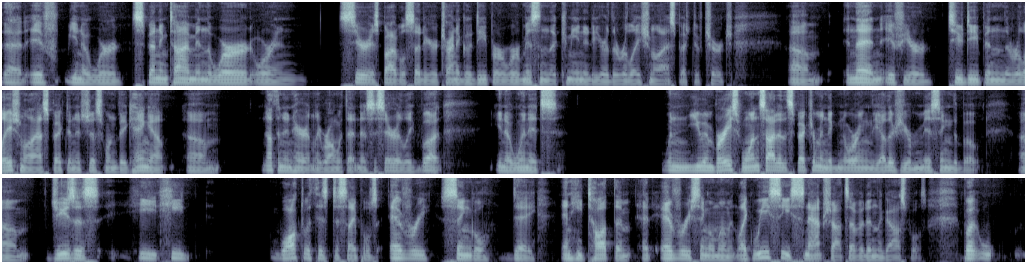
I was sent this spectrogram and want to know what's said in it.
that if you know we're spending time in the Word or in serious Bible study or trying to go deeper, we're missing the community or the relational aspect of church. Um, and then if you're too deep in the relational aspect and it's just one big hangout, um, nothing inherently wrong with that necessarily. But you know when it's when you embrace one side of the spectrum and ignoring the others, you're missing the boat. Um, Jesus, he he walked with his disciples every single day and he taught them at every single moment. Like we see snapshots of it in the gospels. But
